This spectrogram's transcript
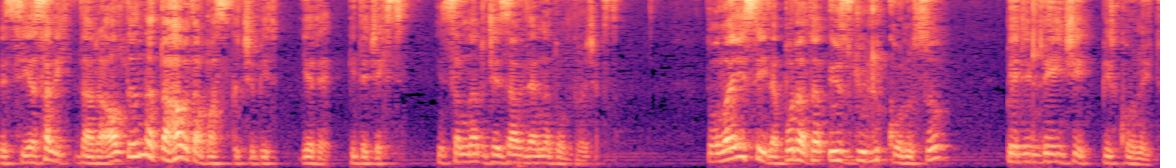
ve siyasal iktidarı aldığında daha da baskıcı bir yere gideceksin. İnsanları cezaevlerine dolduracaksın. Dolayısıyla burada özgürlük konusu belirleyici bir konuydu.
